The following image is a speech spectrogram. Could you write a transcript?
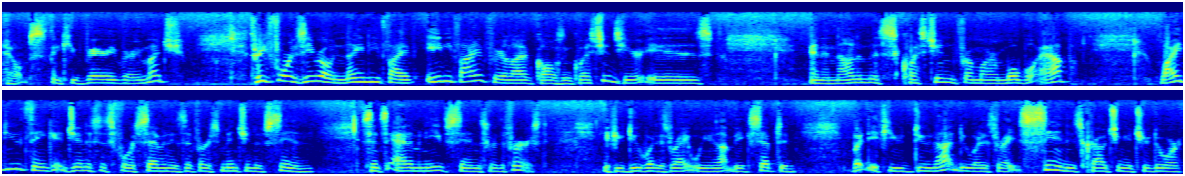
helps. Thank you very, very much. 340-9585 for your live calls and questions. Here is an anonymous question from our mobile app. Why do you think Genesis 4:7 is the first mention of sin, since Adam and Eve's sins were the first? If you do what is right, will you not be accepted? But if you do not do what is right, sin is crouching at your door.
